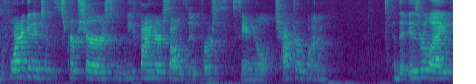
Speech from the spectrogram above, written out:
before I get into the scriptures, we find ourselves in First Samuel chapter 1. The Israelites,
